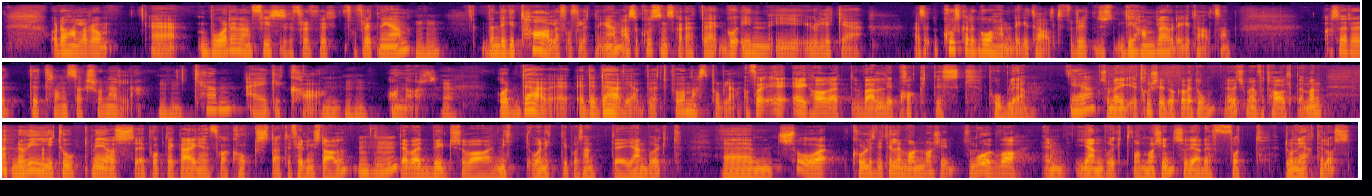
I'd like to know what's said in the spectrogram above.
Og da handler det om eh, både den fysiske forflyt- forflytningen, den digitale forflytningen, altså hvordan skal dette gå inn i ulike altså Hvor skal det gå hen digitalt? For du, du, vi handler jo digitalt, sant. Og så er det det transaksjonelle. Hvem eier hva, og når? Yeah. Og der er det der vi har bøtt på mest problem. For jeg, jeg har et veldig praktisk problem. Yeah. Som jeg, jeg tror ikke dere vet om. Jeg vet ikke om jeg har fortalt det. Men når vi tok med oss eh, Poptech Bergen fra Kokstad til Fyllingsdalen, det var et bygg som var 90, over 90 gjenbrukt, eh, så koblet vi til en vannmaskin, som òg var en gjenbrukt vannmaskin, som vi hadde fått donert til oss.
